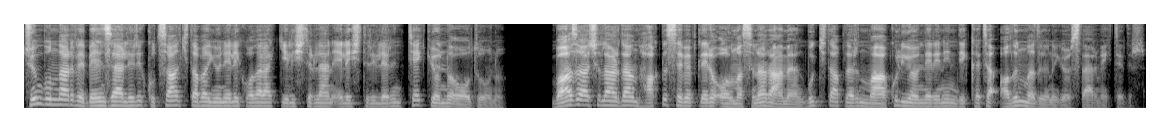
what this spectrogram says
Tüm bunlar ve benzerleri kutsal kitaba yönelik olarak geliştirilen eleştirilerin tek yönlü olduğunu, bazı açılardan haklı sebepleri olmasına rağmen bu kitapların makul yönlerinin dikkate alınmadığını göstermektedir.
